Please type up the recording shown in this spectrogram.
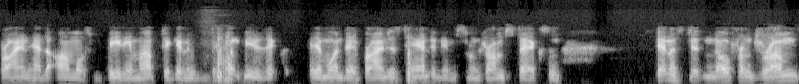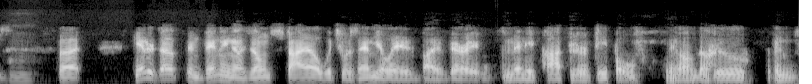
Brian had to almost beat him up to get him to do music. And one day Brian just handed him some drumsticks and Dennis didn't know from drums, Mm. but he ended up inventing his own style, which was emulated by very many popular people, you know, The Who and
